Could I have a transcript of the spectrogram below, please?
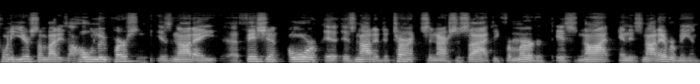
20 years, somebody's a whole new person, is not a efficient or is not a deterrence in our society for murder. It's not, and it's not ever been.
